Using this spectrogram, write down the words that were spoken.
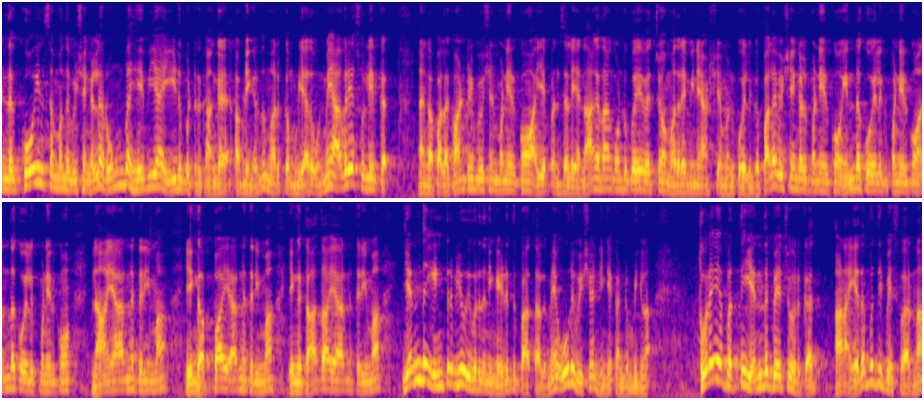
இந்த கோயில் சம்பந்த விஷயங்களில் ரொம்ப ஹெவியாக ஈடுபட்டிருக்காங்க அப்படிங்கிறது மறுக்க முடியாத உண்மை அவரே சொல்லியிருக்கார். நாங்கள் பல கான்ட்ரிபியூஷன் பண்ணியிருக்கோம். ஐயப்பன் சிலையை நாங்கள் தான் கொண்டு போய் வச்சோம். மதுரை மீனாட்சி அம்மன் கோயிலுக்கு பல விஷயங்கள் பண்ணியிருக்கோம். இந்த கோயிலுக்கு பண்ணியிருக்கோம். அந்த கோயிலுக்கு பண்ணியிருக்கோம். நான் யாருன்னு தெரியுமா? எங்கள் அப்பா யாருன்னு தெரியுமா? எங்கள் தாத்தா யாருன்னு தெரியுமா? எந்த இன்டர்வியூ இவரது நீங்கள் எடுத்து பார்த்தாலுமே ஒரு விஷயம் நீங்கள் கண்டுபிடிக்கலாம். துறையை பற்றி எந்த பேச்சும் இருக்காது. ஆனால் எதை பற்றி பேசுவார்னா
